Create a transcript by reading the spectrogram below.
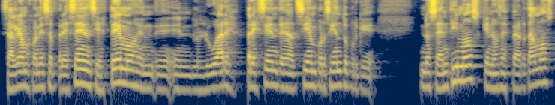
salgamos con esa presencia, estemos en, los lugares presentes al 100% porque nos sentimos que nos despertamos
